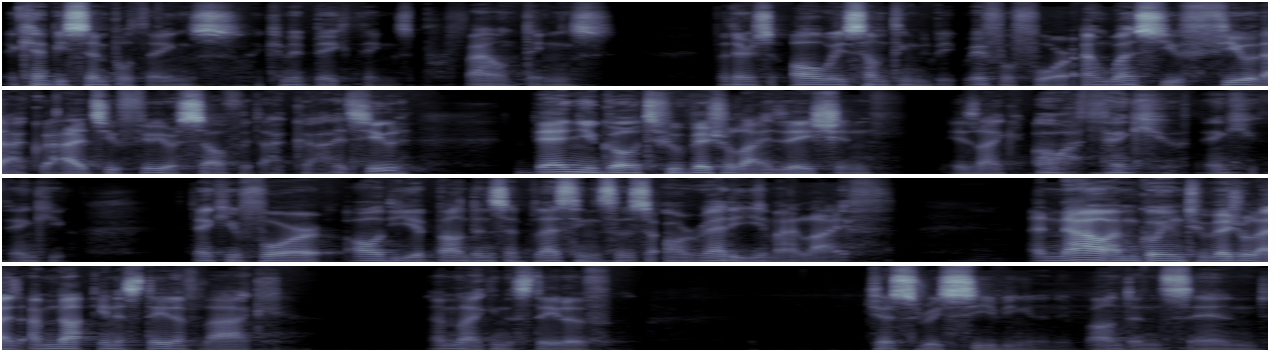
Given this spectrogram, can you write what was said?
It can be simple things, it can be big things, profound things, but there's always something to be grateful for. And once you feel that gratitude, feel yourself with that gratitude, then you go to visualization. It's like, oh, thank you, thank you, thank you. Thank you for all the abundance and blessings that's already in my life. And now I'm going to visualize I'm not in a state of lack. I'm like in a state of just receiving an abundance and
